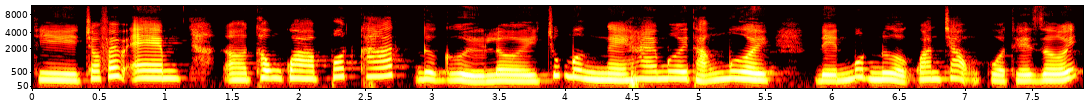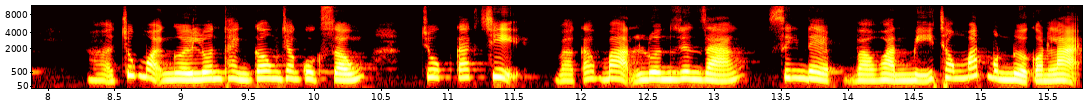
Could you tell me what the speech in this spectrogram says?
thì cho phép em uh, thông qua podcast được gửi lời chúc mừng ngày 20 tháng 10 đến một nửa quan trọng của thế giới. À, chúc mọi người luôn thành công trong cuộc sống. Chúc các chị và các bạn luôn duyên dáng, xinh đẹp và hoàn mỹ trong mắt một nửa còn lại.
